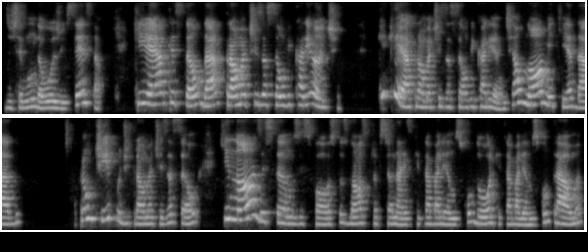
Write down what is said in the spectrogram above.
De segunda, hoje e sexta, que é a questão da traumatização vicariante. O que é a traumatização vicariante? É o nome que é dado para um tipo de traumatização que nós estamos expostos, nós profissionais que trabalhamos com dor, que trabalhamos com trauma,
